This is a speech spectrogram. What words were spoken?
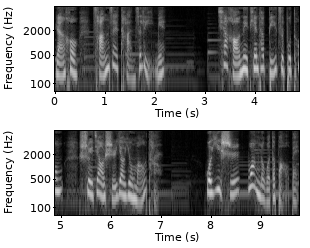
然后藏在毯子里面。恰好那天他鼻子不通，睡觉时要用毛毯。我一时忘了我的宝贝，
